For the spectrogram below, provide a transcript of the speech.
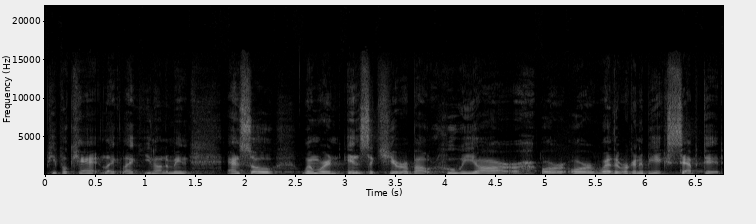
People can't like like you know what I mean. And so when we're insecure about who we are or or, or whether we're going to be accepted,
